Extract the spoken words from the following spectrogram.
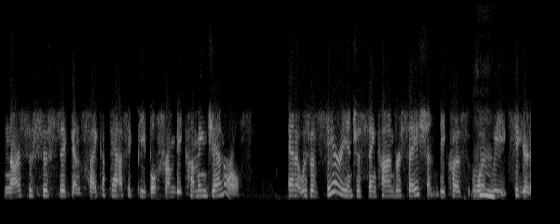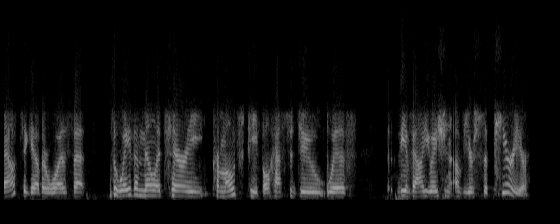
narcissistic and psychopathic people from becoming generals? And it was a very interesting conversation because what hmm. we figured out together was that the way the military promotes people has to do with the evaluation of your superior.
